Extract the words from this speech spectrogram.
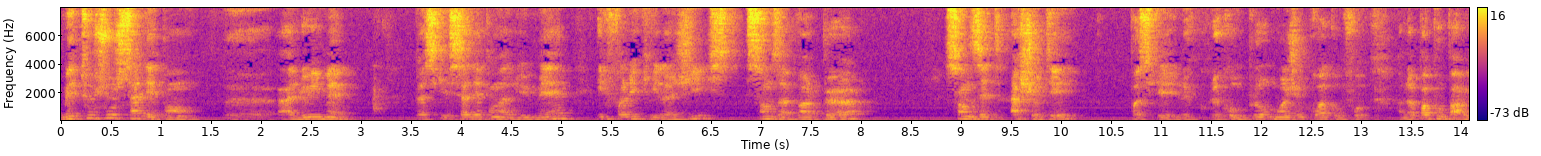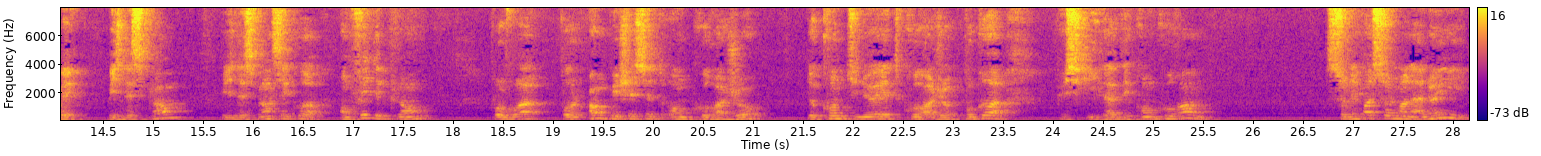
Mais toujours ça dépend à lui-même. Parce que ça dépend à lui-même. Il fallait qu'il agisse sans avoir peur, sans être acheté. Parce que le, complot, moi je crois qu'on n'a pas pour parler. Business plan, business plan c'est quoi? On fait des plans pour, voir, pour empêcher cet homme courageux de continuer à être courageux. Pourquoi? Puisqu'il a des concurrents. Ce n'est pas seulement œil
